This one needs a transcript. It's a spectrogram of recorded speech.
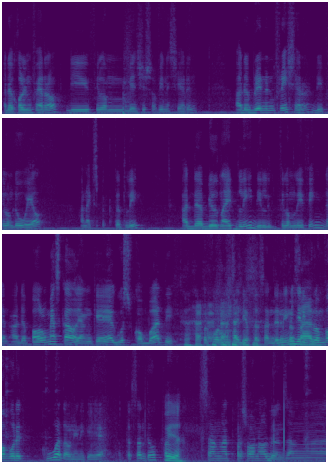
Ada Colin Farrell di film Banshees of Inisherin. Ada Brendan Fraser di film The Whale, Unexpectedly. Ada Bill Knightley di li- film Living dan ada Paul Mescal yang kayaknya gue suka banget nih performance di After Sun dan ini After jadi Sun. film favorit gua tahun ini kayaknya. After Sun tuh oh iya sangat personal dan sangat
